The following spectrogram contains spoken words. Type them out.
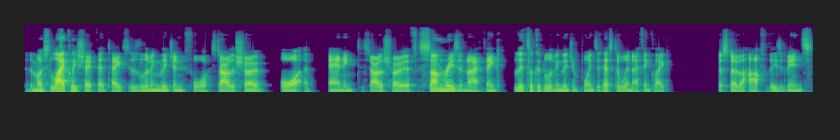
the most likely shape that takes is Living Legend for Star of the Show or a banning to Star of the Show. If for some reason I think, let's look at the Living Legend points, it has to win, I think, like just over half of these events.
